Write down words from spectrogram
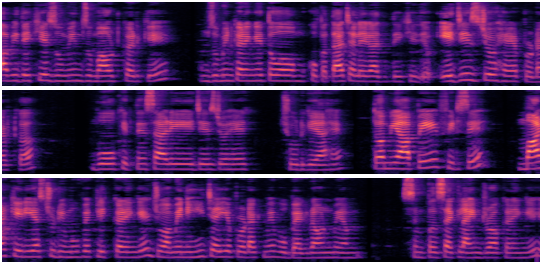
अभी देखिए जूम इन जूम आउट करके हम जूम इन करेंगे तो हमको पता चलेगा, देखिए एजेस जो है प्रोडक्ट का, वो कितने सारे एजेस जो है छूट गया है। तो हम यहाँ पे फिर से मार्क एरियाज़ टू रिमूव पे क्लिक करेंगे, जो हमें नहीं चाहिए प्रोडक्ट में, वो बैकग्राउंड में हम सिंपल सा एक लाइन ड्रॉ करेंगे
